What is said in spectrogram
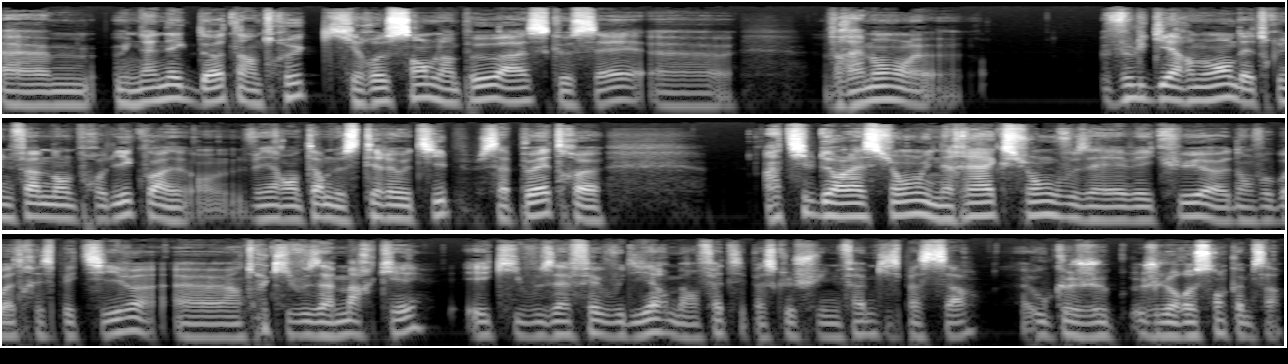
euh, une anecdote, un truc qui ressemble un peu à ce que c'est euh, vraiment euh, vulgairement d'être une femme dans le produit, quoi, en, venir en termes de stéréotypes? Ça peut être un type de relation, une réaction que vous avez vécue dans vos boîtes respectives, un truc qui vous a marqué et qui vous a fait vous dire, bah, en fait, c'est parce que je suis une femme qui se passe ça, ou que je le ressens comme ça.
